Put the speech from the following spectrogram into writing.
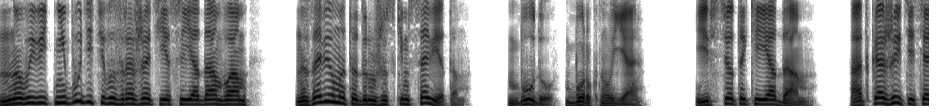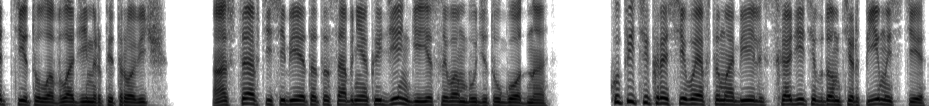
«Но вы ведь не будете возражать, если я дам вам... Назовем это дружеским советом?» «Буду», — буркнул я. «И все-таки я дам. Откажитесь от титула, Владимир Петрович. Оставьте себе этот особняк и деньги, если вам будет угодно. Купите красивый автомобиль, сходите в дом терпимости.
